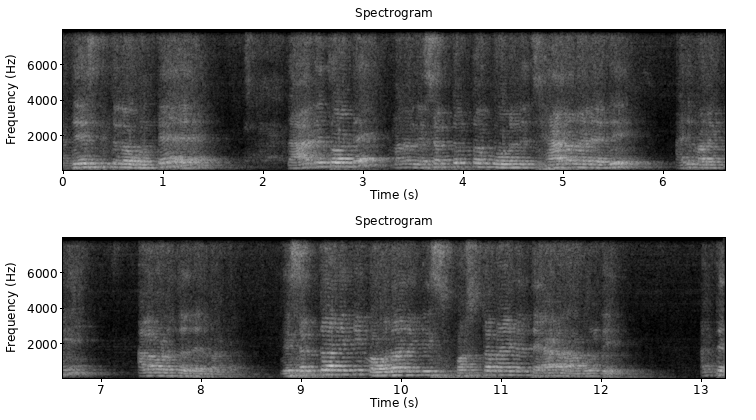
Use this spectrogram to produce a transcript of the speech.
అదే స్థితిలో ఉంటే దానితోటే మన నిశ్శబ్దంతో కూడిన ధ్యానం అనేది అది మనకి అలవడుతుంది అనమాట నిశ్శబ్దానికి మౌనానికి స్పష్టమైన తేడా ఉంది. అంటే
